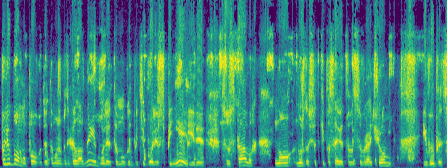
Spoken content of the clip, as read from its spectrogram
по любому поводу. Это может быть головные боли, это могут быть и боли в спине или в суставах, но нужно все-таки посоветоваться врачом и выбрать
